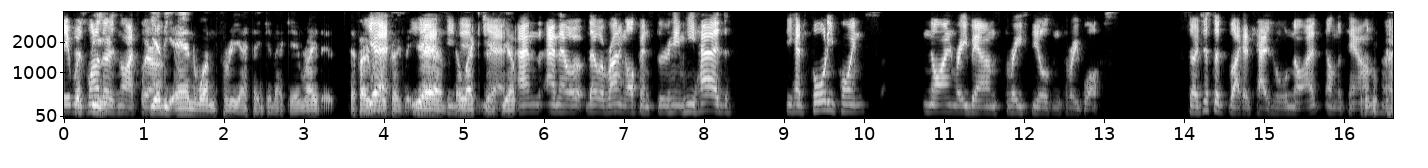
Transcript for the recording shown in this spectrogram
It was That's one the- of those nights where He had the and one three, I think, in that game, right? If I remember yes, correctly. yes, yeah, did, electric. yeah. Yep. And and they were they were running offense through him. He had he had forty points, nine rebounds, three steals, and three blocks. So just a like a casual night on the town. uh,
